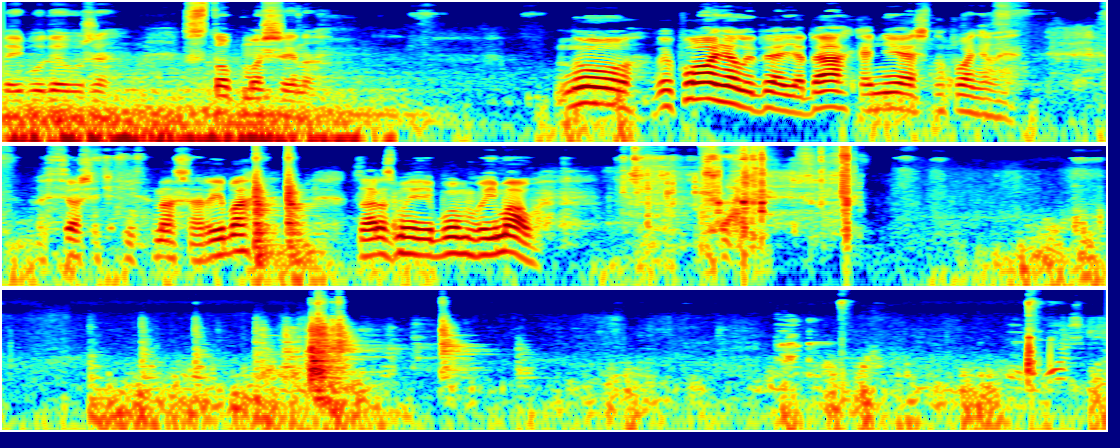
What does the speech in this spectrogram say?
де й буде вже стоп-машина. Ну, ви поняли, де я, да? Звісно, поняли. Ось все ж таки наша риба. Зараз ми її будемо виймав. Так. Так. Є пляшки.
